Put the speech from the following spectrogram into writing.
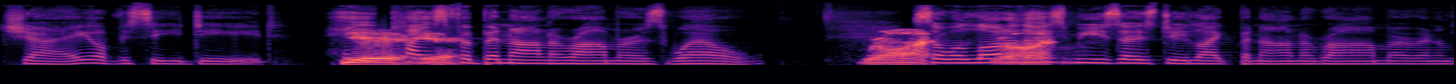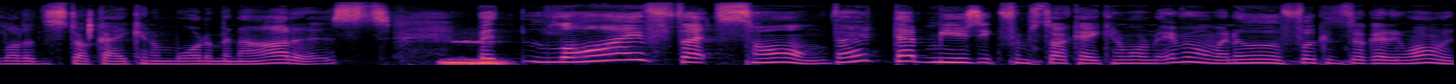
Jay? Obviously, you did. He Yeah, plays yeah. for Bananarama as well. Right. So a lot right. of those musos do like Bananarama and a lot of the Stock Aitken and Waterman artists. Mm. But live, that song, that, that music from Stock Aitken and Waterman, everyone went, oh, fucking Stock Aitken and Waterman.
